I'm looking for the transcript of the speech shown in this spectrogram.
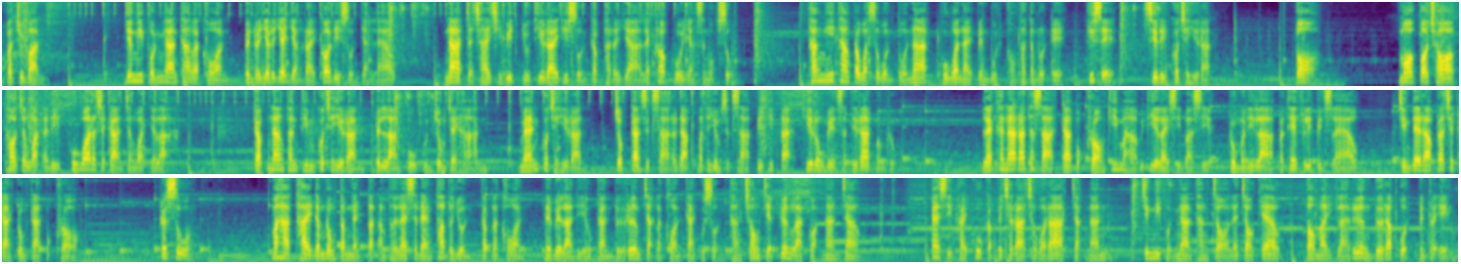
ปัจจุบัน ยังมีผลงานทางละครเป็นระยะระยะอย่างไรก็ดีส่วนใหญ่แล้ว น่าจะใช้ชีวิตอยู่ที่ไร่ที่สวนกับภรรยาและครอบครัวอย่างสงบสุข ทั้งนี้ทางประวัติสวรตัวนาถภูวนัยเป็นบุตรของพันตำรวจเอก พิเศษ สิริโคชหิรันปมปชทจังหวัดอดีตผู้ว่าราชการจังหวัดยะลา กับนางพันพิมพ์โคชหิรันเป็นหลานปู่ขุนจงใจหาร แม้นโคชหิรันจบการศึกษาระดับมัธยมศึกษาปีที่ 8 ที่โรงเรียนสันติราชบำรุง และคณะรัฐศาสตร์การปกครองที่มหาวิทยาลัยศรีบาเซียกรุงมะนิลาประเทศฟิลิปปินส์แล้ว จึงได้รับราชการกรมการปกครอง กระทรวง มหาดไทยดำรงตำแหน่งปัดอำเภอและแสดงภาพยนตร์กับละครในเวลาเดียวกันโดยเริ่มจากละครการกุศลทางช่องเจ็ดเรื่องลาก่อนน่านเจ้าแม่สีไพรคู่กับเพชรราชวราชจากนั้น จึงมีผลงานทางจอและจอแก้ว ต่อมาอีกหลายเรื่องโดยรับบทเป็นพระเอก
